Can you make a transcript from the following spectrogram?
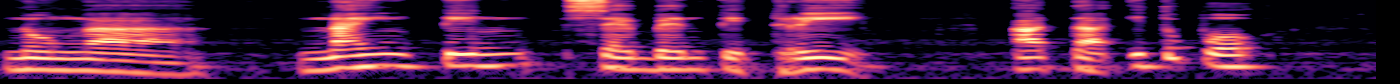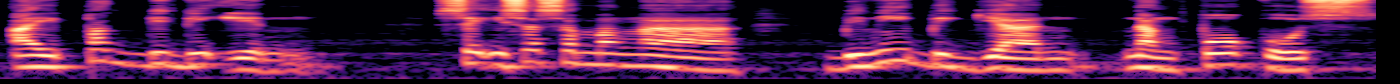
noong uh, 1973. At uh, ito po ay pagdidiin sa isa sa mga binibigyan ng focus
